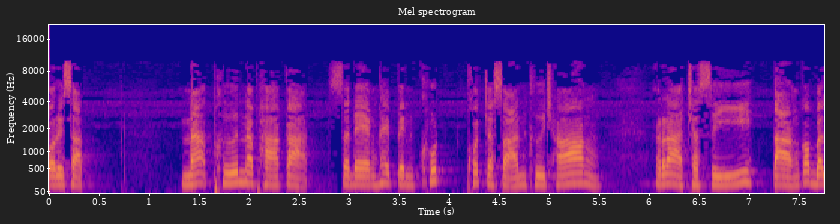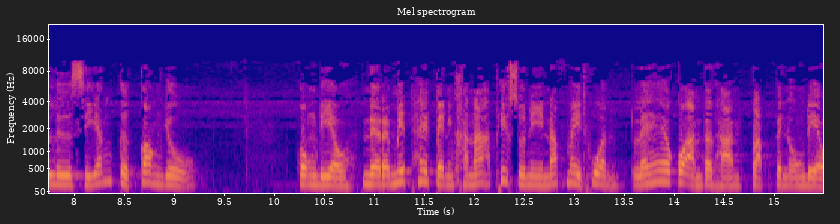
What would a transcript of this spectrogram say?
บริษัท ณพื้นนภากาศ แสดงให้เป็นครุฑคดจสารคือช้าง ราชสีต่างก็บรรลือเสียงกึกก้องอยู่ องค์เดียว เนรมิตให้เป็นคณะภิกษุณีนับไม่ถ้วน แล้วก็อันตรธานกลับเป็นองค์เดียว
